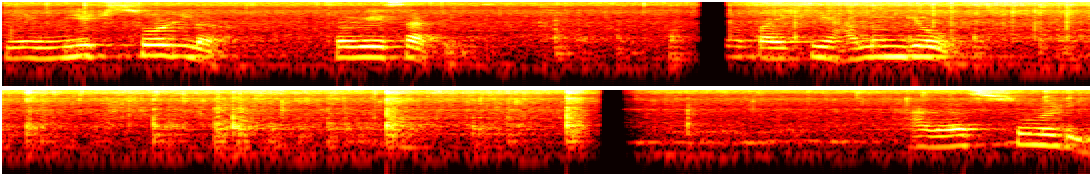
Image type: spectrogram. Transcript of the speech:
हे मीठ सोडलं चवीसाठी पैकी हालून घेऊ हळद सोडली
